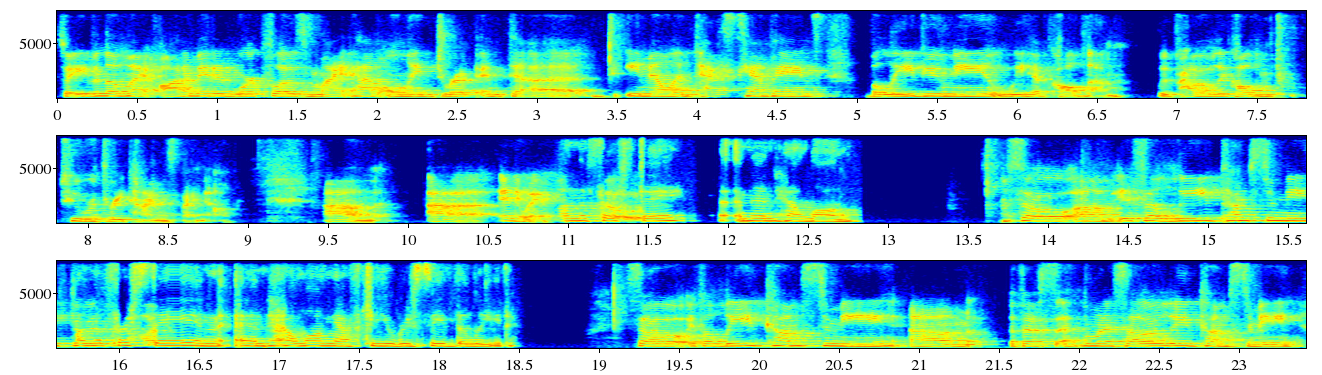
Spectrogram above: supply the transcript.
So even though my automated workflows might have only drip and uh, email and text campaigns, believe you me, we have called them. We probably called them t- two or three times by now. Um, uh, anyway, on the first so, day, and then how long? So um, if a lead comes to me on the first day, and and how long after you receive the lead? So if a lead comes to me, um, if a, when a seller lead comes to me,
